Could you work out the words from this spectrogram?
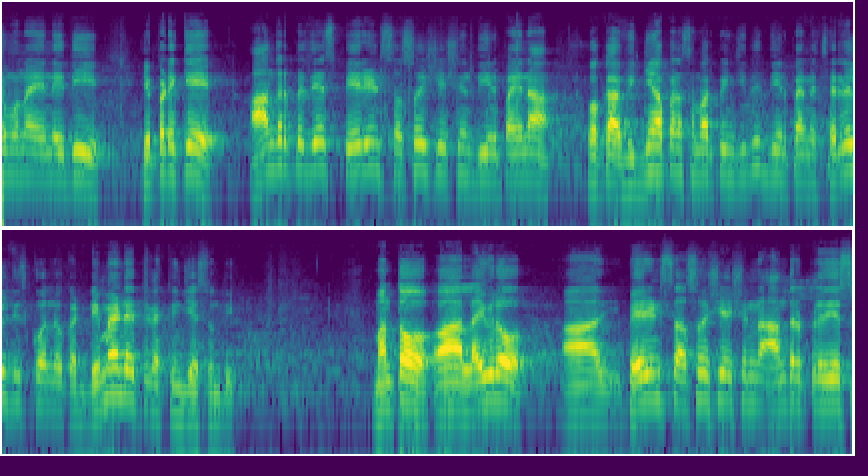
ఏమున్నాయనేది ఇప్పటికే ఆంధ్రప్రదేశ్ పేరెంట్స్ అసోసియేషన్ దీనిపైన ఒక విజ్ఞాపన సమర్పించింది. దీనిపైన చర్యలు తీసుకోవాలని ఒక డిమాండ్ అయితే వ్యక్తం చేస్తుంది. మనతో ఆ, లైవ్లో పేరెంట్స్ అసోసియేషన్ ఆంధ్రప్రదేశ్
